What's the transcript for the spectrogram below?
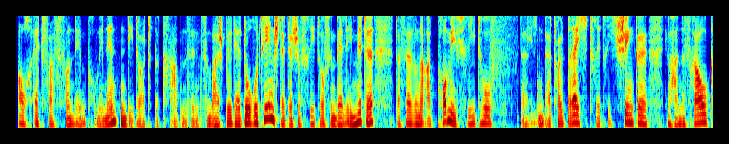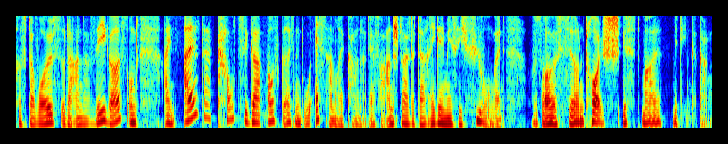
auch etwas von den Prominenten, die dort begraben sind. Zum Beispiel der Dorotheenstädtische Friedhof in Berlin-Mitte, das ist ja so eine Art Promi-Friedhof, da liegen Bertolt Brecht, Friedrich Schinkel, Johannes Rau, Christa Wolfs oder Anna Segers. Und ein alter, kauziger, ausgerechnet US-Amerikaner, der veranstaltet da regelmäßig Führungen. Wolf Sören Treusch ist mal mit ihm gegangen.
